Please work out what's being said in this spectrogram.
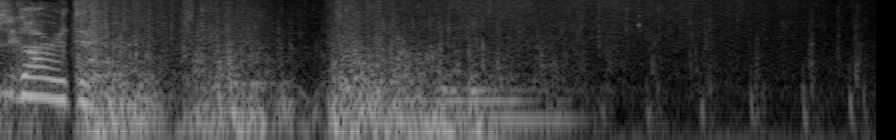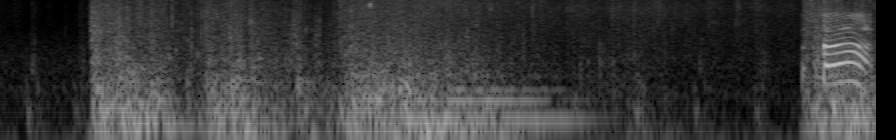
There's a guy right there. Ah!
